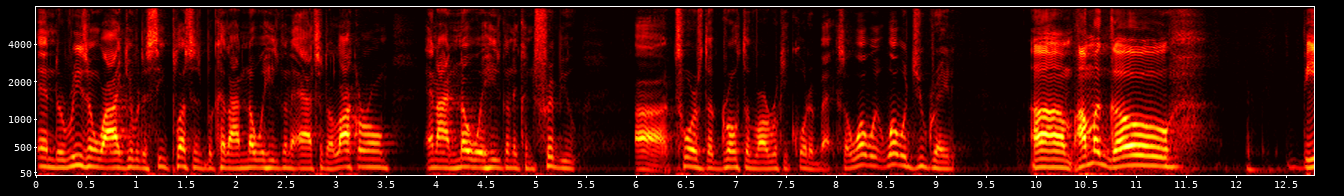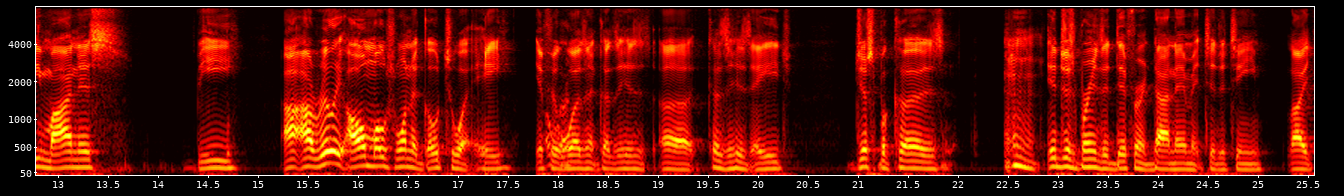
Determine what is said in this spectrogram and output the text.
and the reason why I give it a C plus is because I know what he's going to add to the locker room, and I know what he's going to contribute uh, towards the growth of our rookie quarterback. So, what would what would you grade it? Um, I'm gonna go B minus, B. I, I really almost want to go to a A if okay. it wasn't because of his uh because of his age, just because it just brings a different dynamic to the team. Like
